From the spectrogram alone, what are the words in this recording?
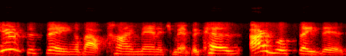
here's the thing about time management because I will say this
